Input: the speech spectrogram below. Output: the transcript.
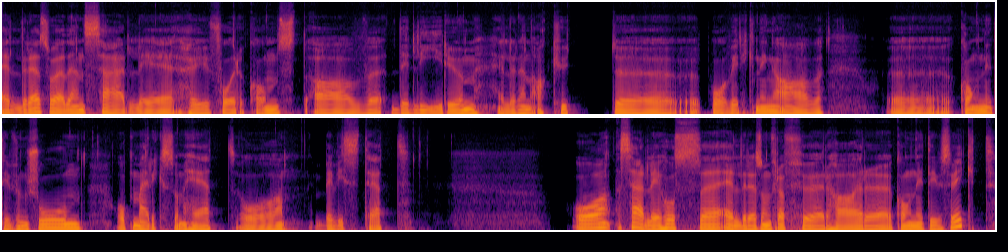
eldre, så er det en særlig høy forekomst av delirium, eller en akutt uh, påvirkning av uh, kognitiv funksjon, oppmerksomhet og bevissthet. Og særlig hos eldre som fra før har kognitiv svikt,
